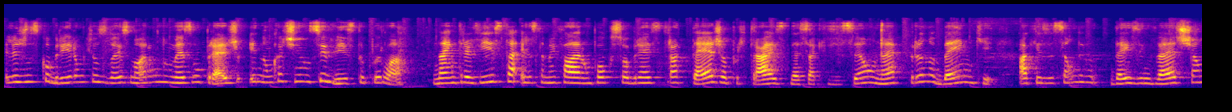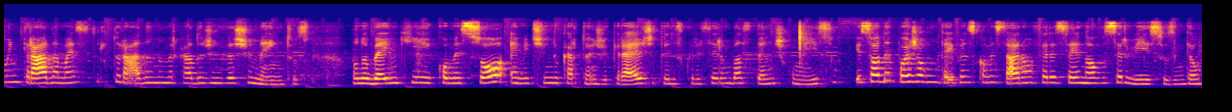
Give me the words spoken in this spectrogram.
eles descobriram que os dois moram no mesmo prédio e nunca tinham se visto por lá. Na entrevista, eles também falaram um pouco sobre a estratégia por trás dessa aquisição, né? Para o Nubank, a aquisição da Isinvest é uma entrada mais estruturada no mercado de investimentos. O Nubank começou emitindo cartões de crédito, eles cresceram bastante com isso, e só depois de algum tempo eles começaram a oferecer novos serviços. Então,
